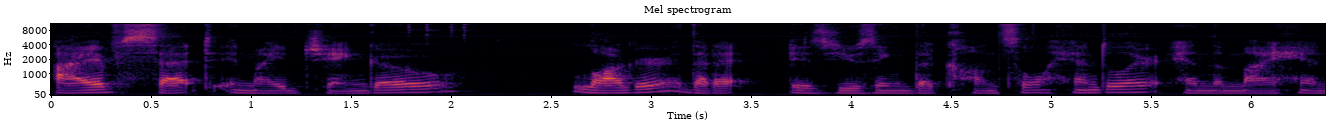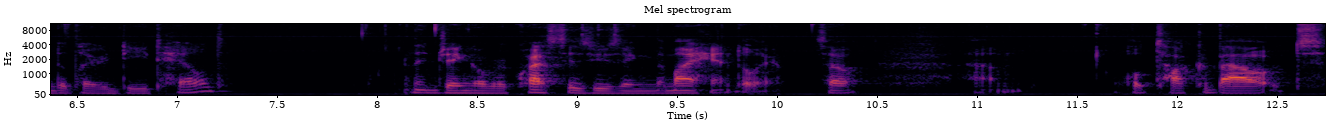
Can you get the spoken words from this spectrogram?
I've set in my Django logger that it is using the console handler and the my handler detailed. And then Django request is using the my handler. So um, we'll talk about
